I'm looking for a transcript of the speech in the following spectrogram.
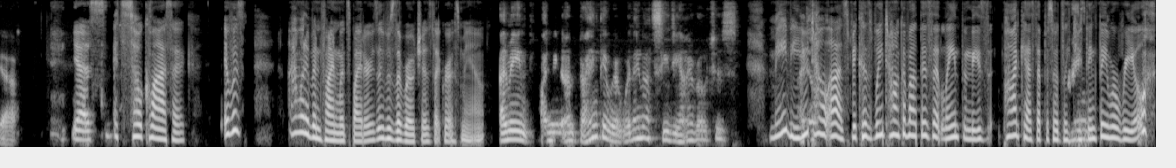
Yeah. Yes. It's so classic. It was, I would have been fine with spiders. It was the roaches that grossed me out. I mean, I mean, I'm, I think they were. Were they not CGI roaches? Maybe you tell us because we talk about this at length in these podcast episodes. Like, do you think they were real?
